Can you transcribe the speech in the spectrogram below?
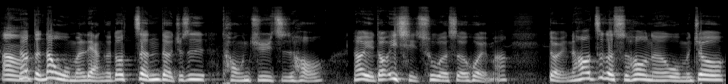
嗯然后等到我们两个都真的就是同居之后，然后也都一起出了社会嘛，对，然后这个时候呢，我们就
